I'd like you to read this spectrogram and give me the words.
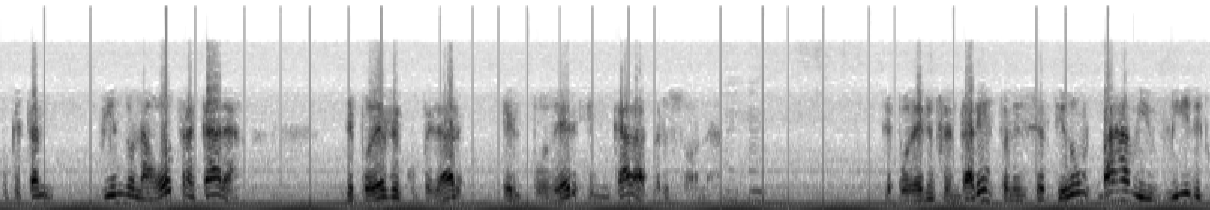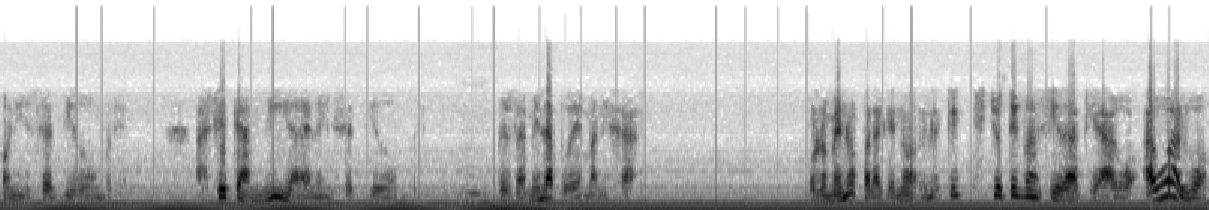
porque están viendo la otra cara de poder recuperar el poder en cada persona, de poder enfrentar esto, la incertidumbre. Vas a vivir con incertidumbre, hacete amiga de la incertidumbre, pero también la puedes manejar. Por lo menos para que no, que, si yo tengo ansiedad, ¿qué hago? Hago algo,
